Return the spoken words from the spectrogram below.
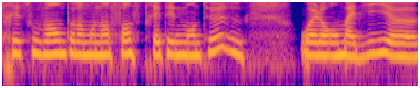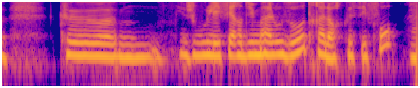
très souvent pendant mon enfance traité de menteuse, ou alors on m'a dit euh, que hum, je voulais faire du mal aux autres, alors que c'est faux. Mmh.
